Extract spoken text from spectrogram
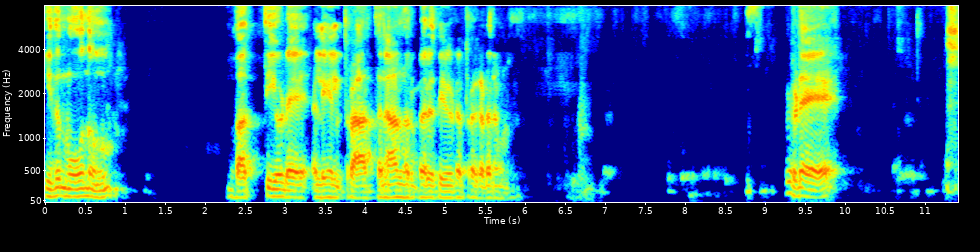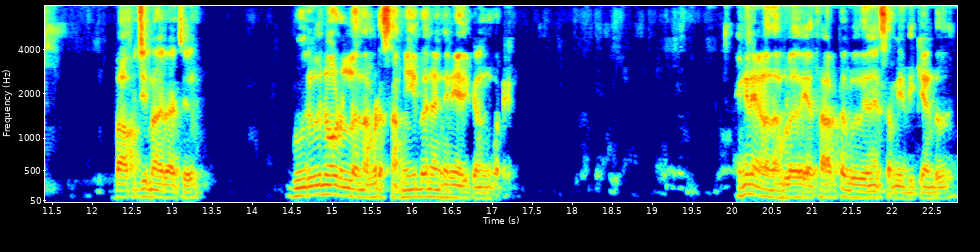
ഇത് മൂന്നും ഭക്തിയുടെ അല്ലെങ്കിൽ പ്രാർത്ഥനാ നിർഭരതയുടെ പ്രകടനമാണ്. ഇവിടെ ബാബുജി മഹാരാജ് ഗുരുവിനോടുള്ള നമ്മുടെ സമീപനം എങ്ങനെയായിരിക്കണം എന്ന് പറയും. എങ്ങനെയാണ് നമ്മൾ യഥാർത്ഥ ഗുരുവിനെ സമീപിക്കേണ്ടത്?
